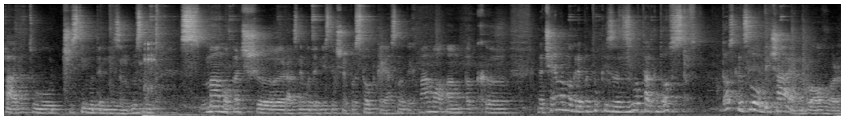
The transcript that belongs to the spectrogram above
padati v čisti modernizem. Mislim, imamo pač razne modernistične postopke, jasno, da jih imamo, ampak načeloma gre pa tukaj za zelo tak, dost, dostkrat zelo običajen govor,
